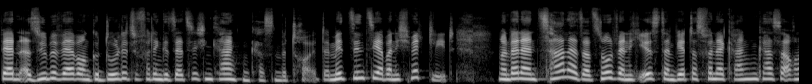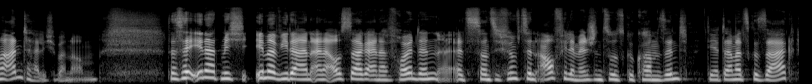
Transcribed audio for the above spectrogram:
werden Asylbewerber und Geduldete vor den gesetzlichen Krankenkassen betreut. Damit sind sie aber nicht Mitglied. Und wenn ein Zahnersatz notwendig ist, dann wird das von der Krankenkasse auch nur anteilig übernommen. Das erinnert mich immer wieder an eine Aussage einer Freundin, als 2015 auch viele Menschen zu uns gekommen sind. Die hat damals gesagt,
